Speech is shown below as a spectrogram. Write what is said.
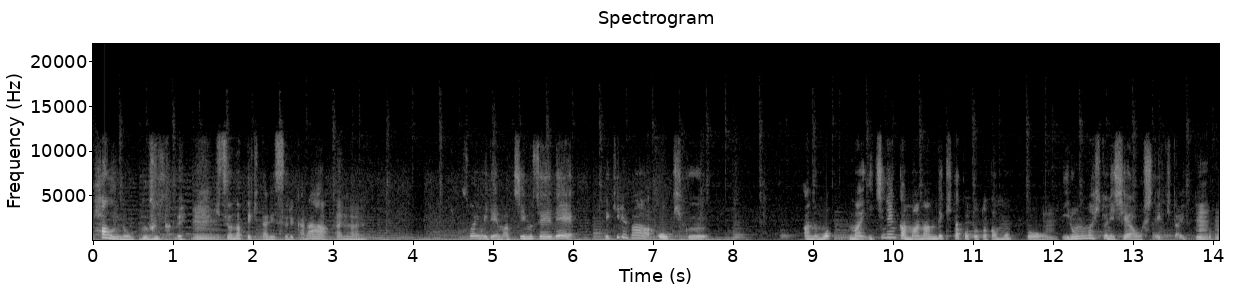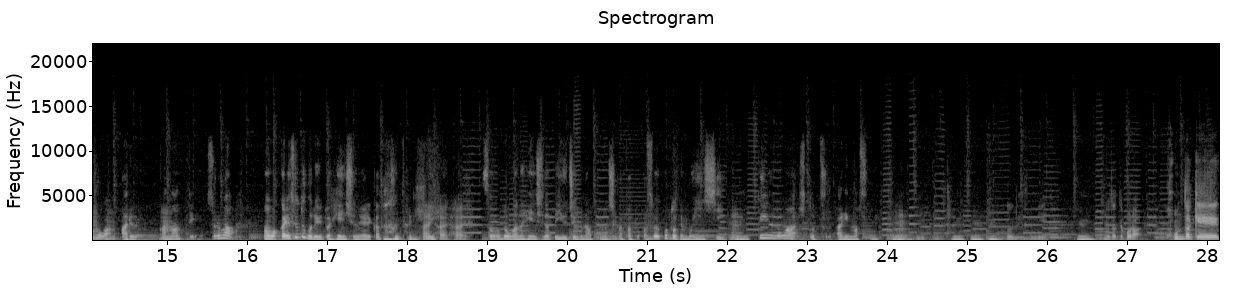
ハウの部分がねうん。うんうん必要になってきたりするから、はいはい。うん。そういう意味で、まあ、チーム制でできれば大きくあのも、まあ、1年間学んできたこととかもっとうん。いろんな人にシェアをしていきたいっていうところはあるかなっていう、う。それは、まあ、分かりやすいところで言うと編集のやり方だったり、はいはいはい。そう動画の編集だって YouTube のアップの仕方とか、うん。そういうことでもいいし、うん。うん。っていうのは一つありますね。うん。うんうんうん。うんうんそうですね。うん。もうだってほらこんだけ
